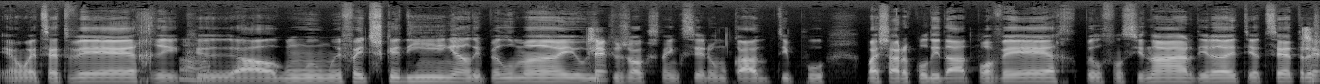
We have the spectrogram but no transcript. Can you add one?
é um headset VR e que há algum efeito de escadinha ali pelo meio Sim. e que os jogos têm que ser um bocado tipo baixar a qualidade para o VR, para ele funcionar direito e etc Sim.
